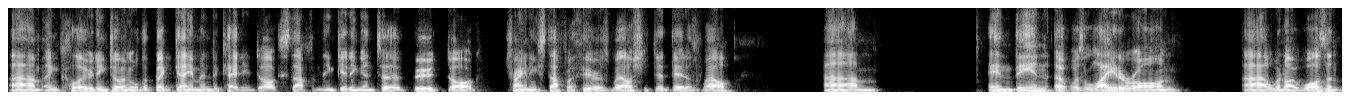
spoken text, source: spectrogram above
um, including doing all the big game indicating dog stuff, and then getting into bird dog training stuff with her as well. She did that as well. Um, and then it was later on uh, when I wasn't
